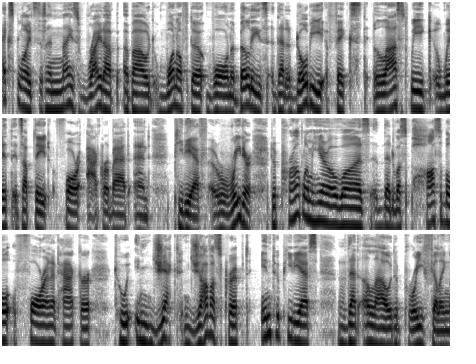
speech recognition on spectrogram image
exploits, there's a nice write up about one of the vulnerabilities that Adobe fixed last week with its update for Acrobat and PDF Reader. The problem here was that it was possible for an attacker to inject JavaScript into PDFs that allow the pre-filling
